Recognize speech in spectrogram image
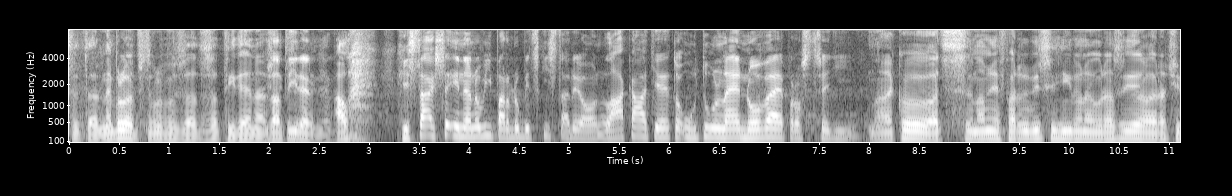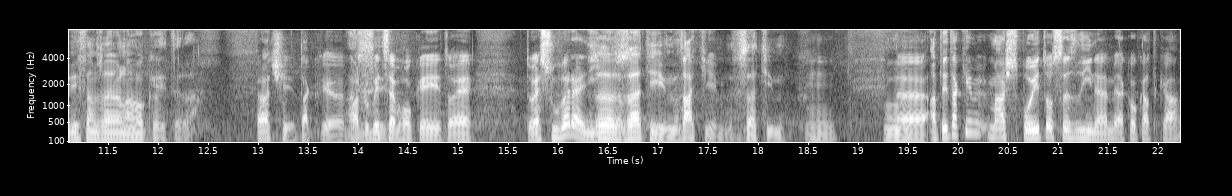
To, to nebylo, to bylo za, za týden. Až za týden. Ale chystáš se i na nový pardubický stadion? Láká tě to útulné nové prostředí? No jako, ať se na mě v Pardubicích nikdo neurazí, ale radši bych tam zajel na hokej teda. Radši, tak eh, Pardubice v hokeji, to je, to je suverénní. Z, zatím. Zatím. Zatím. Eh, A ty taky máš spojito se Zlínem jako Katka?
